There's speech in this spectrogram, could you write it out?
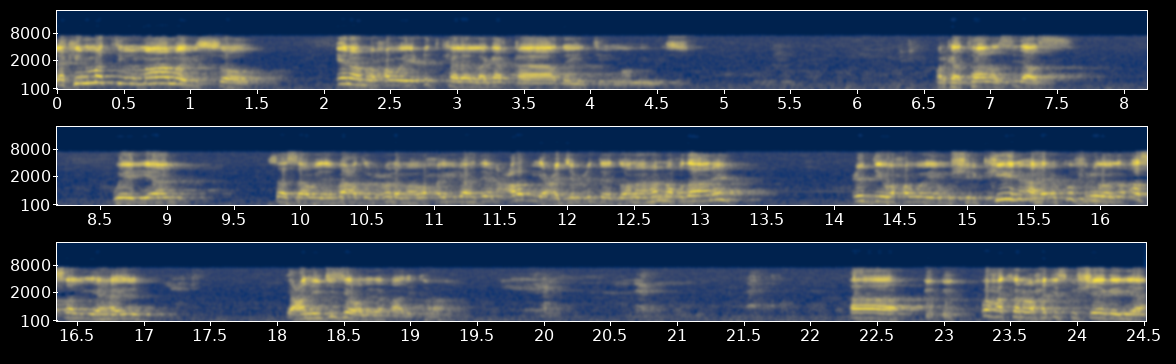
Laakiin ma tilmaamayso inaan waxa weeye cid kale laga qaadayn tilmaami mayso marka taana sidaas weeyaan saas aawoodee bacd alculamaa waxay yidhahdeen carab iyo cajam cidday doonaan ha noqdaane ciddii waxa weeye mushrikiin ah ee kufrigoodu asal yahay yani jizya waa laga qaadi karaa waxaa kaloo xadiisku sheegaya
